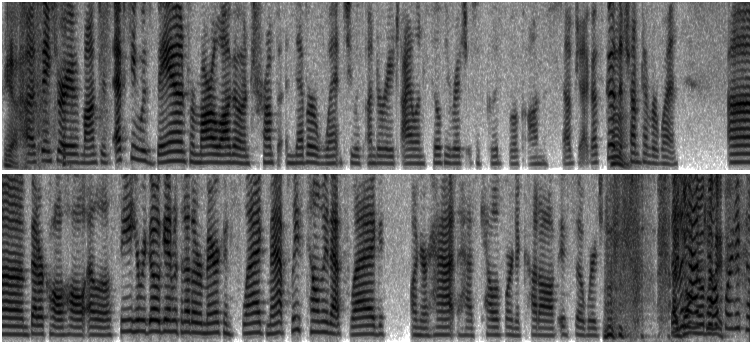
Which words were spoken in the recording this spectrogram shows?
Yeah. Uh, Sanctuary of Monsters. Epstein was banned from Mar-a-Lago, and Trump never went to his underage island. Filthy Rich is a good book on the subject. That's good that Hmm. Trump never went. Um, Better Call Hall LLC. Here we go again with another American flag. Matt, please tell me that flag on your hat has California cut off. If so, where'd you? Does I don't have know California that it,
